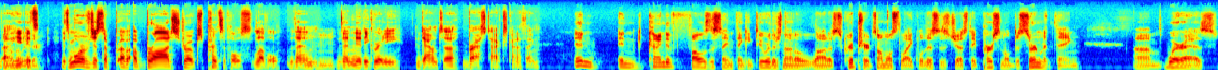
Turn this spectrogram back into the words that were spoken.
But he, it's it's more of just a, a, broad strokes principles level than mm-hmm. than nitty gritty down to brass tacks kind of thing. And and kind of follows the same thinking too, where there's not a lot of scripture. It's almost like, well, this is just a personal discernment thing. Um, whereas,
